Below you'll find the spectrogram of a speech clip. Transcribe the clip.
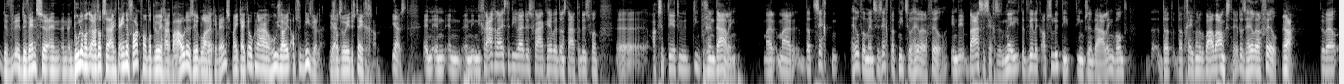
de, de wensen en, en, en, doelen. Want ja, dat is eigenlijk het ene vak van wat wil je graag behouden. Dat is een heel belangrijke wens. Maar je kijkt ook naar hoe zou je het absoluut niet willen. Dus Juist. wat wil je dus tegengaan. Juist. En, en, en, en in die vragenlijsten die wij dus vaak hebben, dan staat er dus van uh, accepteert u 10% daling. Maar, maar dat zegt heel veel mensen zegt dat niet zo heel erg veel. In de basis zeggen ze nee, dat wil ik absoluut niet, 10% daling, want dat, dat geeft me een bepaalde angst. Hè? Dat is heel erg veel. Ja. Terwijl,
